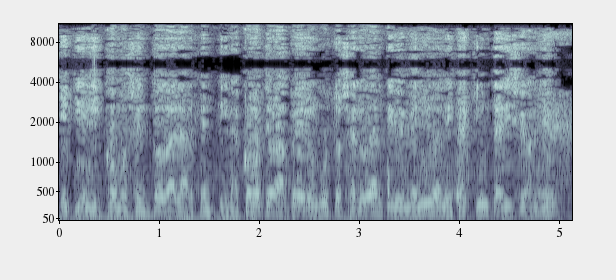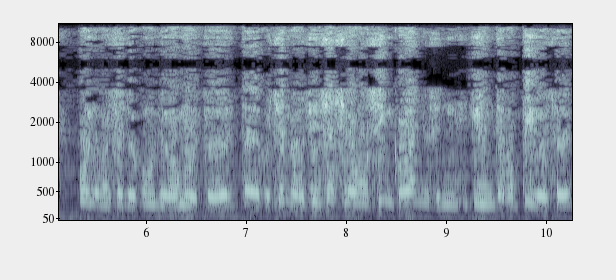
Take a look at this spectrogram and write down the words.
que tiene ICOMOS en toda la Argentina. ¿Cómo te va, Pedro? Un gusto saludarte y bienvenido en esta quinta edición. ¿eh? Hola Marcelo, ¿cómo te va? Un gusto. Estaba escuchando recién, ya llevamos cinco años ininterrumpidos, ¿eh?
